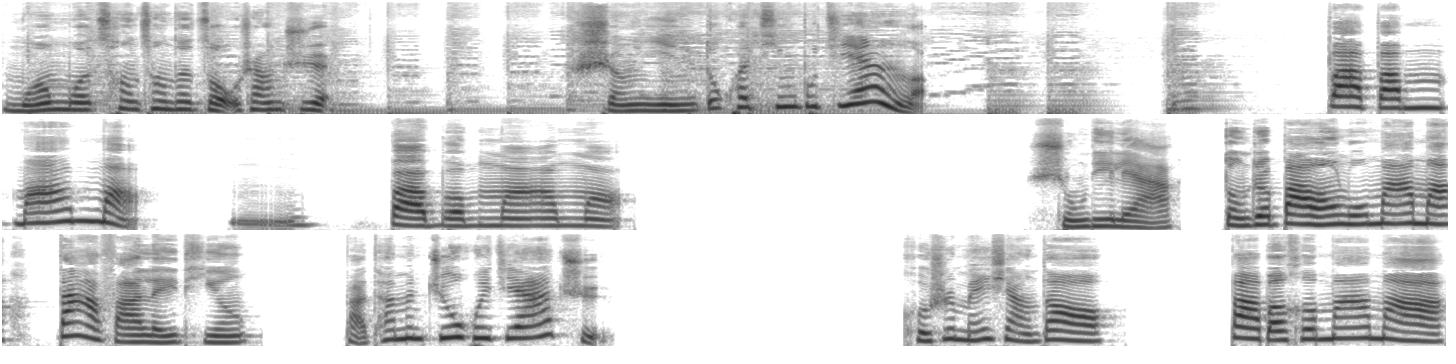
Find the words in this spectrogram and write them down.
磨磨蹭蹭的走上去，声音都快听不见了。爸爸妈妈，嗯，爸爸妈妈，兄弟俩。等着霸王龙妈妈大发雷霆，把他们揪回家去。可是没想到，爸爸和妈妈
